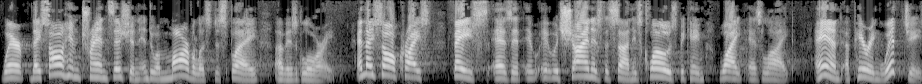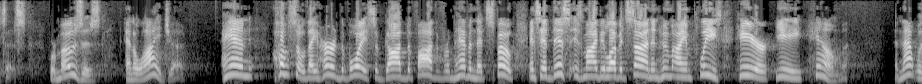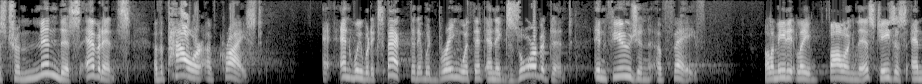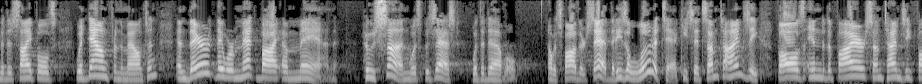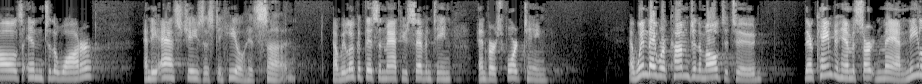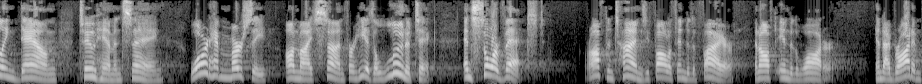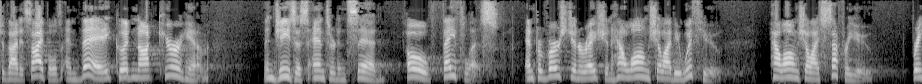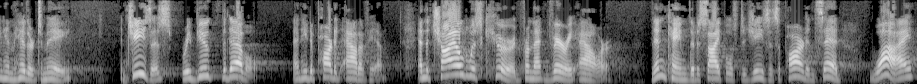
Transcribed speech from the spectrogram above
where they saw him transition into a marvelous display of his glory. And they saw Christ's face as it, it, it, would shine as the sun. His clothes became white as light. And appearing with Jesus were Moses and Elijah. And also they heard the voice of God the Father from heaven that spoke and said, This is my beloved Son in whom I am pleased. Hear ye him. And that was tremendous evidence of the power of Christ. And we would expect that it would bring with it an exorbitant infusion of faith. Well, immediately following this, Jesus and the disciples went down from the mountain, and there they were met by a man whose son was possessed with the devil. Now his father said that he's a lunatic. He said sometimes he falls into the fire, sometimes he falls into the water, and he asked Jesus to heal his son. Now we look at this in Matthew 17 and verse 14. And when they were come to the multitude, there came to him a certain man, kneeling down to him and saying, Lord, have mercy on my son, for he is a lunatic and sore vexed. For oftentimes he falleth into the fire and oft into the water. And I brought him to thy disciples, and they could not cure him. Then Jesus answered and said, O faithless and perverse generation, how long shall I be with you? How long shall I suffer you? Bring him hither to me. And Jesus rebuked the devil, and he departed out of him. And the child was cured from that very hour. Then came the disciples to Jesus apart and said, Why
